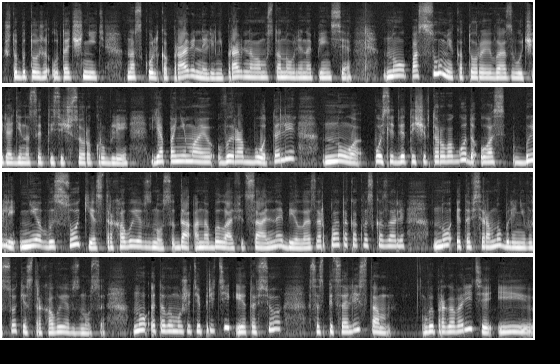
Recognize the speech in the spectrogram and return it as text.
чтобы тоже уточнить, насколько правильно или неправильно вам установлена пенсия. Но по сумме, которую вы озвучили, 11 тысяч 40 рублей, я понимаю, вы работали, но после 2002 года у вас были невысокие страховые взносы. Да, она была официальная, белая зарплата, как вы сказали, но это все равно были невысокие страховые взносы. Но это вы можете прийти, и это все со специалистом вы проговорите и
